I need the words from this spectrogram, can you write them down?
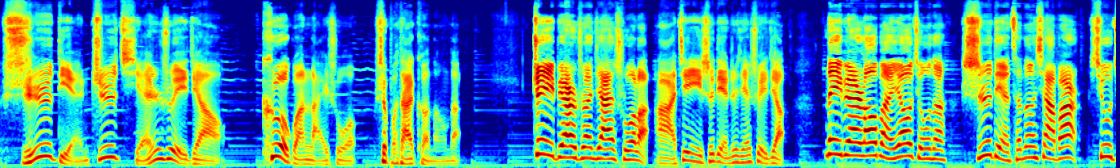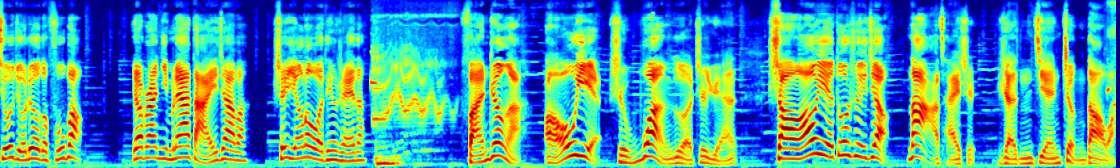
十点之前睡觉，客观来说是不太可能的。这边专家说了啊，建议十点之前睡觉；那边老板要求呢，十点才能下班，休九九六的福报。要不然你们俩打一架吧，谁赢了我听谁的。反正啊，熬夜是万恶之源，少熬夜多睡觉，那才是人间正道啊。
